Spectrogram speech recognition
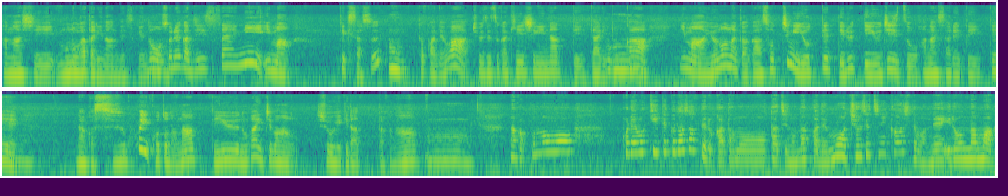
話物語なんですけど、うん。それが実際に今テキサスうん。とかでは中絶が禁止になっていたりとか、今世の中がそっちに寄ってってるっていう事実をお話しされていて、なんかすごいことだなっていうのが一番衝撃だったかな。うん。なんかこのこれを聞いてくださってる方のたちの中でも中絶に関してはねいろんなまあ、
